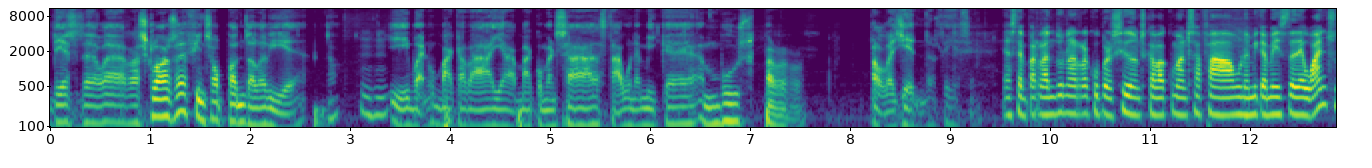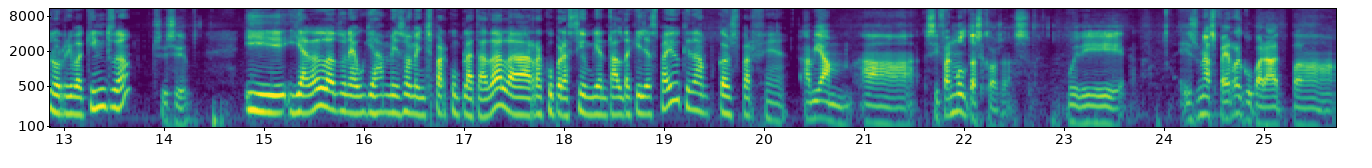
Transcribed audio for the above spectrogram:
des de la resclosa fins al pont de la via. No? Uh -huh. I bueno, va acabar, ja va començar a estar una mica en bus per, per la gent, doncs, diguéssim. Ja estem parlant d'una recuperació doncs, que va començar fa una mica més de 10 anys, no arriba a 15, Sí, sí. i, i ara la doneu ja més o menys per completada, la recuperació ambiental d'aquell espai, o queden coses per fer? Aviam, uh, s'hi fan moltes coses. Vull dir, és un espai recuperat per,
